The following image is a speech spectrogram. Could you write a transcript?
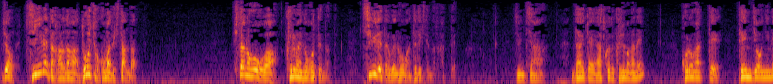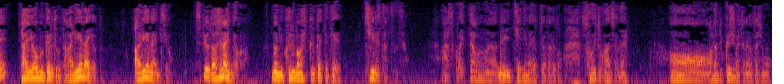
じゃあ、ちぎれた体がどうしてここまで来たんだ下の方は車に残ってんだって。ちぎれた上の方が出てきてんだとかって。純ちゃん、大体あそこで車がね、転がって天井にね、タイヤを向けるってことはありえないよと。ありえないんですよ。スピード出せないんだから。なのに車がひっくり返ってて、ちぎれて言うんですよ。あそこは行った方がね、行っちゃいけないよって言われたけど、そういうとこあるんですよね。ああ、あれびっくりしましたね、私も。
